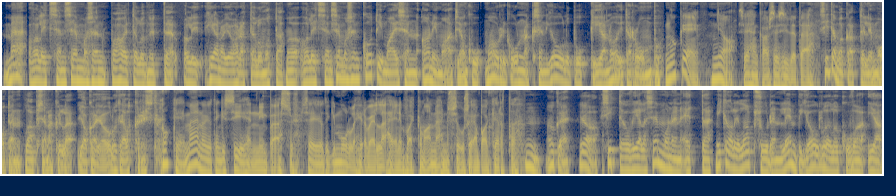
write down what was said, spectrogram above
mä valitsen semmoisen, pahoittelut nyt, oli hieno johdattelu, mutta mä valitsen semmoisen kotimaisen animaation kuin Mauri Kunnaksen Joulupukki ja Noitarumpu. Okei, okay, joo, sehän kanssa esitetään. Sitä mä kattelin muuten lapsena kyllä joka joulu telkkarista. Okei, okay, mä en ole jotenkin siihen niin päässyt. Se ei jotenkin mulle hirveän läheinen, vaikka mä oon nähnyt se useampaan kertaan. Hmm, Okei, okay, joo. Sitten on vielä semmonen, että mikä oli lapsuuden lempi jouluelokuva ja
